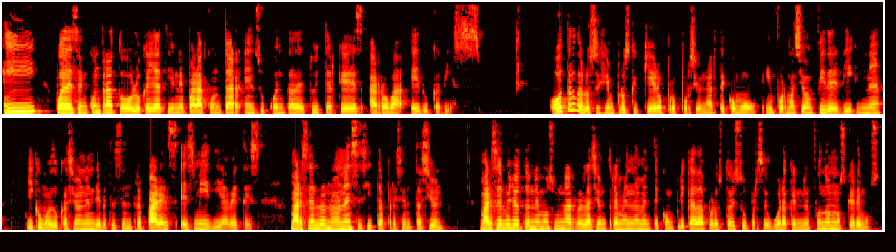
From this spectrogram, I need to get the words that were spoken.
y puedes encontrar todo lo que ella tiene para contar en su cuenta de Twitter que es arroba educa10. Otro de los ejemplos que quiero proporcionarte como información fidedigna y como educación en diabetes entre pares es mi diabetes. Marcelo no necesita presentación. Marcelo y yo tenemos una relación tremendamente complicada, pero estoy súper segura que en el fondo nos queremos.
